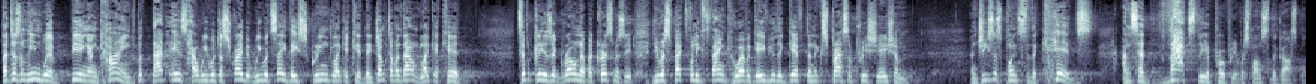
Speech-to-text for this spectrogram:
That doesn't mean we're being unkind, but that is how we would describe it. We would say they screamed like a kid, they jumped up and down like a kid. Typically, as a grown up at Christmas, you respectfully thank whoever gave you the gift and express appreciation. And Jesus points to the kids and said that's the appropriate response to the gospel.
